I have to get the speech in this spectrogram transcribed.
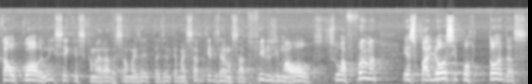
Calcol, nem sei quem esses camaradas são, mas ele está dizendo que é mais sábio que eles eram sábios, filhos de Maol. Sua fama espalhou-se por todas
